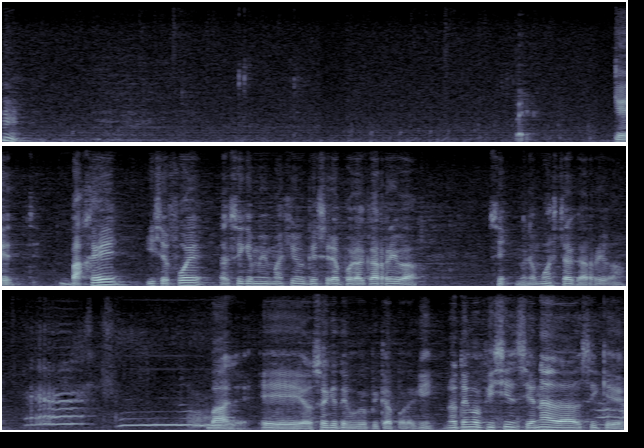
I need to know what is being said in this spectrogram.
Hmm. Que bajé y se fue, así que me imagino que será por acá arriba. Sí, me lo muestra acá arriba. Vale, eh, o sea que tengo que picar por aquí. No tengo eficiencia nada, así que...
